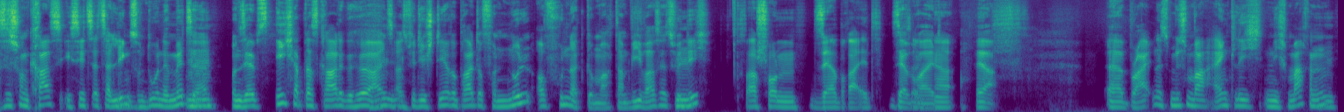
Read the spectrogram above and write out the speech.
Das ist schon krass. Ich sitze jetzt da links und du in der Mitte. Mhm. Und selbst ich habe das gerade gehört, Mhm. als wir die Stereobreite von 0 auf 100 gemacht haben. Wie war es jetzt für Mhm. dich? Das war schon sehr breit. Sehr breit. Ja. Ja. Äh, Brightness müssen wir eigentlich nicht machen, Mhm.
